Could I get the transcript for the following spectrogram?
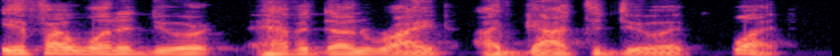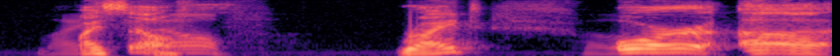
if I want to do it, have it done right, I've got to do it. What? Myself. Myself. Right? Oh. Or, uh,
